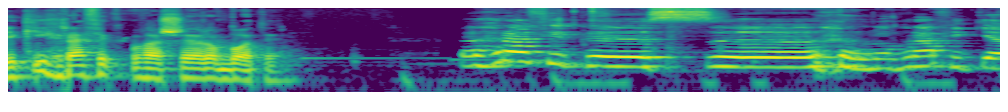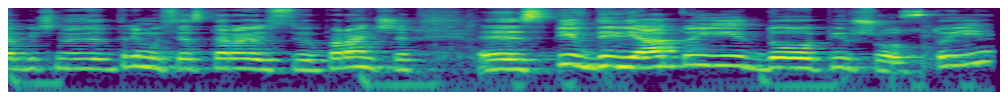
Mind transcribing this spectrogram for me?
Який графік вашої роботи? Графік е, з ну, графік я обично не дотримуюся, стараюся пораньше е, з пів дев'ятої до пів шостої,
